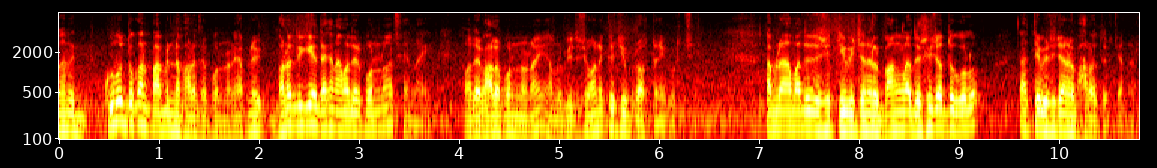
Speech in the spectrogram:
মানে কোনো দোকান পাবেন না ভারতের পণ্য নেই। আপনি ভারতে গিয়ে দেখেন, আমাদের পণ্য আছে? নাই। আমাদের ভালো পণ্য নাই। আমরা বিদেশে অনেক কিছু রপ্তানি করছি। আপনার আমাদের দেশে টিভি চ্যানেল বাংলাদেশে যতগুলো, তার চেয়ে বেশি চ্যানেল ভারতের চ্যানেল।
